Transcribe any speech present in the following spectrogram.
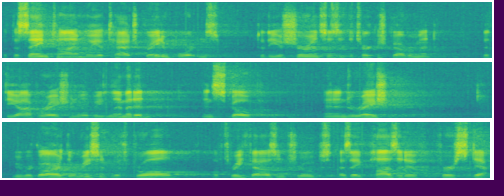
At the same time, we attach great importance to the assurances of the Turkish government that the operation will be limited in scope and in duration. We regard the recent withdrawal of 3,000 troops as a positive first step.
